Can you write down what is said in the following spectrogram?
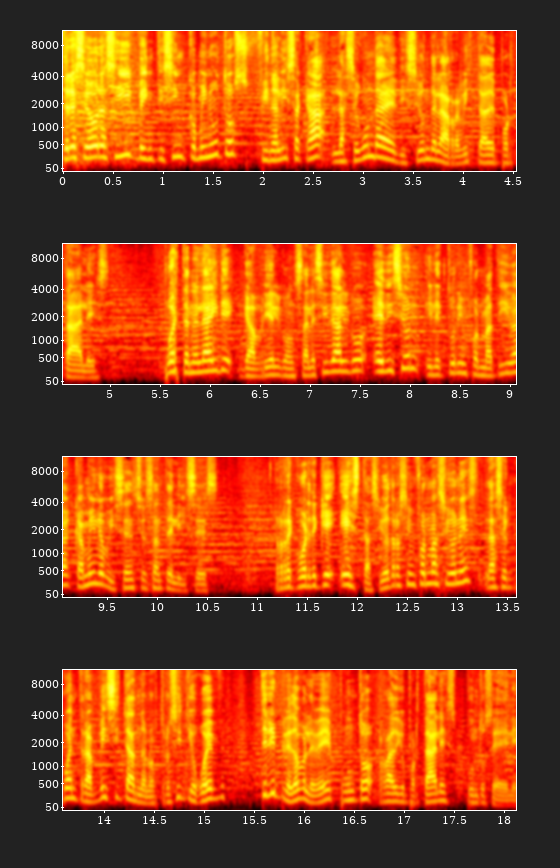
13 horas y 25 minutos finaliza acá la segunda edición de la revista de Portales. Puesta en el aire, Gabriel González Hidalgo, edición y lectura informativa Camilo Vicencio Santelices. Recuerde que estas y otras informaciones las encuentra visitando nuestro sitio web www.radioportales.cl.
